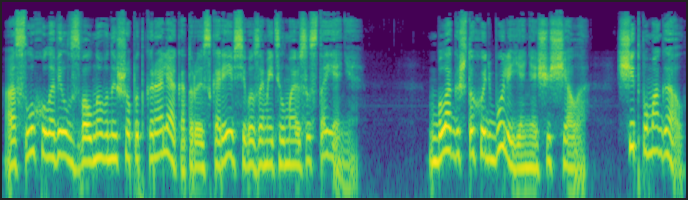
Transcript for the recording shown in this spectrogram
а слух уловил взволнованный шепот короля, который, скорее всего, заметил мое состояние. Благо, что хоть боли я не ощущала, Щит помогал,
